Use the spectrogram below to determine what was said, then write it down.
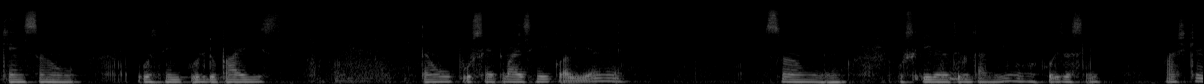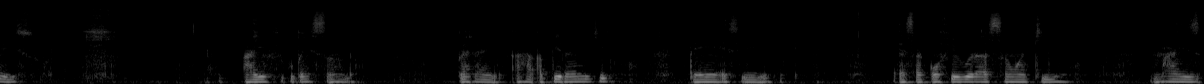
Quem são os ricos do país. Então, o porcento mais rico ali é. São os que ganham 30 mil, uma coisa assim. Eu acho que é isso. Aí eu fico pensando. Peraí, a, a pirâmide tem esse essa configuração aqui. Mas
